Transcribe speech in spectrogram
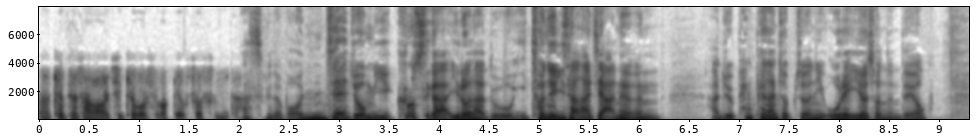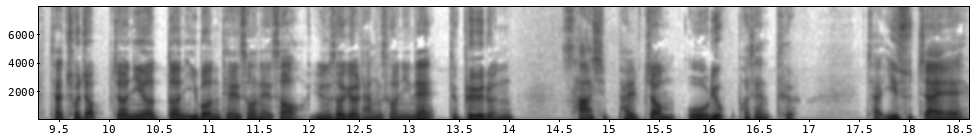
어, 개표 상황을 지켜볼 수밖에 없었습니다. 맞습니다. 뭐 언제 좀 이 크로스가 일어나도 이- 전혀 이상하지 않은 아주 팽팽한 접전이 오래 이어졌는데요. 자, 초접전이었던 이번 대선에서 윤석열 당선인의 득표율은 48.56%. 자, 이 숫자에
